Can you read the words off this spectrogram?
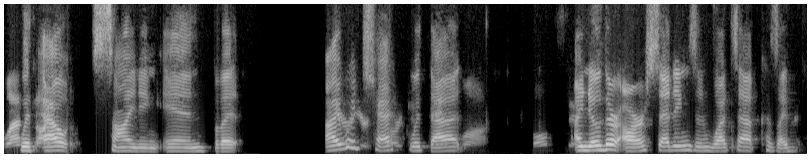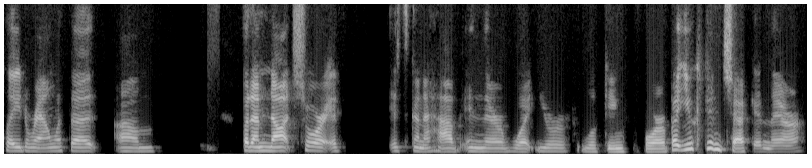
Last item. without signing in, but I would check with that. I know there are settings in WhatsApp because I played around with it. Um, but I'm not sure if it's going to have in there what you're looking for, but you can check in there.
